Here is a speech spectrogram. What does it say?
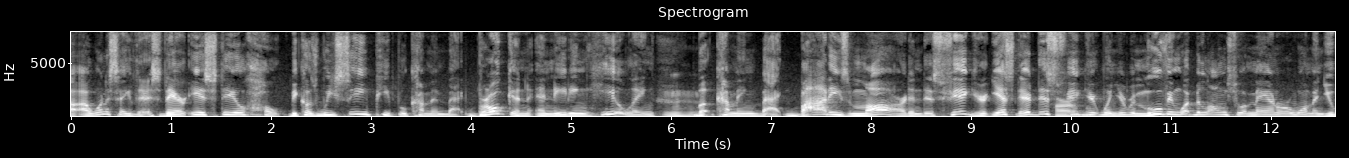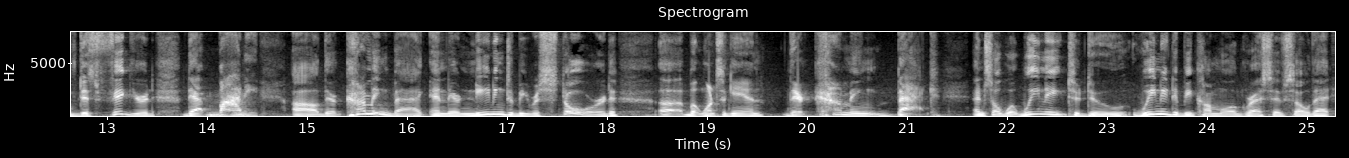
I want to say this: there is still hope because we see people coming back, broken and needing healing, Mm-hmm. but coming back, bodies marred and disfigured. Yes, they're disfigured when you're removing what belongs to a man or a woman. You've disfigured that Mm-hmm. body. Uh, they're coming back and they're needing to be restored, uh, but once again, they're coming back. And so, what we need to do, we need to become more aggressive so that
